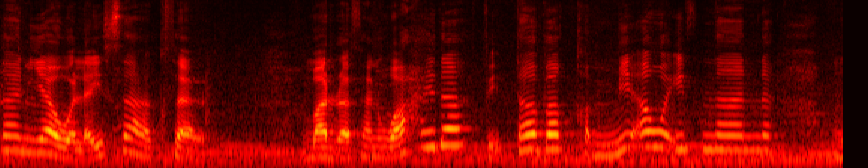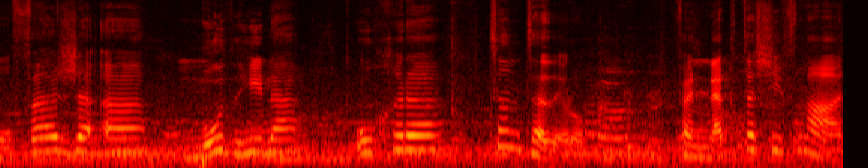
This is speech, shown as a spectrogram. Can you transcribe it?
ثانية وليس أكثر. مرة واحدة في الطابق 102 مفاجأة مذهلة أخرى تنتظرك فلنكتشف معا.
